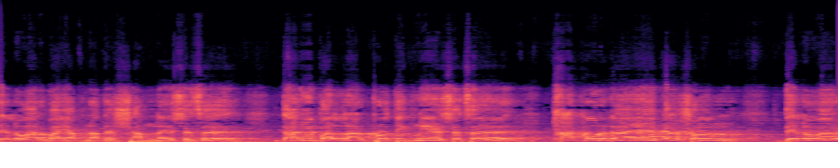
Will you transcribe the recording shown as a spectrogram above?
দেলোয়ার ভাই আপনাদের সামনে এসেছে, দাড়ি পাল্লার প্রতীক নিয়ে এসেছে। ঠাকুরগা এক আসন দেলোয়ার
